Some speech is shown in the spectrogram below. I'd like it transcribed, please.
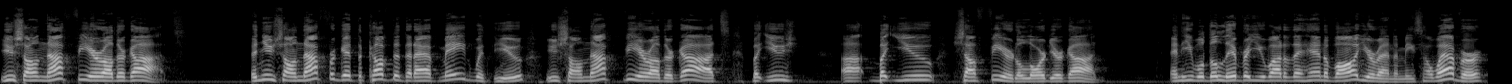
You shall not fear other gods. And you shall not forget the covenant that I have made with you. You shall not fear other gods, but you, uh, but you shall fear the Lord your God and he will deliver you out of the hand of all your enemies. However,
